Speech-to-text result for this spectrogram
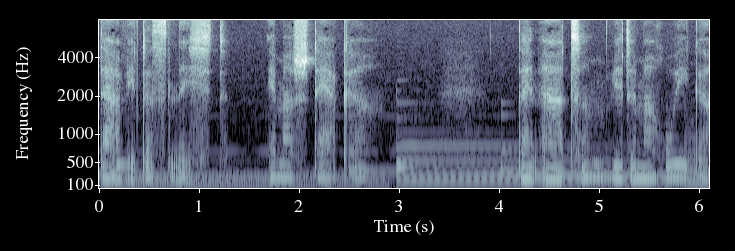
Da wird das Licht immer stärker. Dein Atem wird immer ruhiger.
